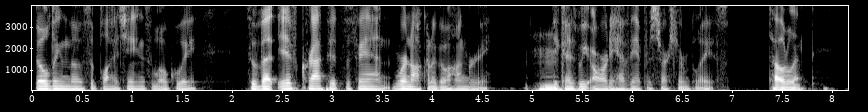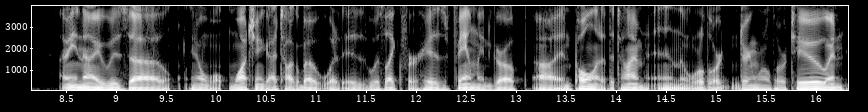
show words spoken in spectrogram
building those supply chains locally, so that if crap hits the fan, we're not going to go hungry because we already have the infrastructure in place. Totally. I mean, I was, uh, you know, watching a guy talk about what it was like for his family to grow up uh, in Poland at the time in the World War during World War II, and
